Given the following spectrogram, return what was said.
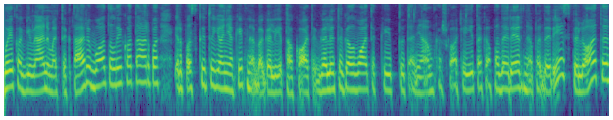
vaiko gyvenimą tik tą ribotą laiko tarpą ir paskui tu jo niekaip nebegali įtakoti. Gali tik galvoti, kaip tu ten jam kažkokią įtaką padarai ir nepadarai, spėlioti,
